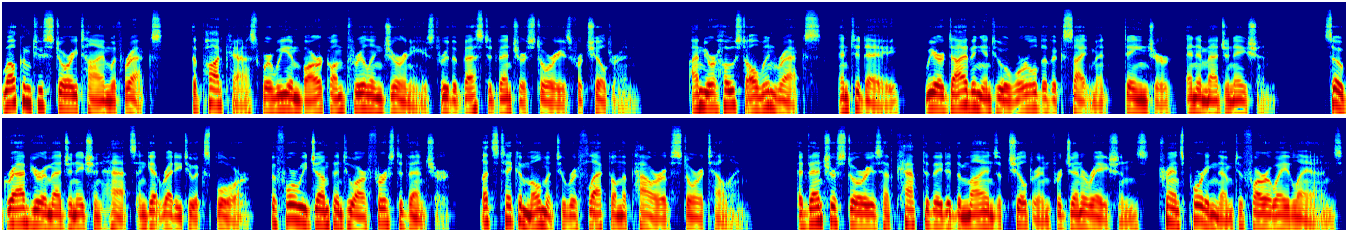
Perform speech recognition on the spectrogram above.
Welcome to Storytime with Rex, the podcast where we embark on thrilling journeys through the best adventure stories for children. I'm your host, Alwyn Rex, and today we are diving into a world of excitement, danger, and imagination. So grab your imagination hats and get ready to explore. Before we jump into our first adventure, let's take a moment to reflect on the power of storytelling. Adventure stories have captivated the minds of children for generations, transporting them to faraway lands,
